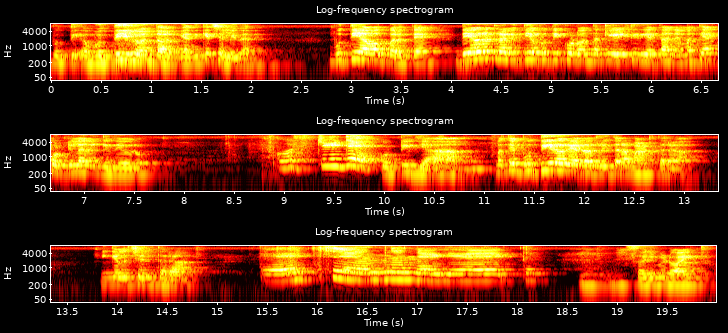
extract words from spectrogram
ಬುದ್ಧಿ ಬುದ್ಧಿ ಇಲ್ವಂತ ಅವನಿಗೆ ಅದಕ್ಕೆ ಚೆಲ್ಲಿದ್ದಾನೆ ಬುದ್ಧಿ ಯಾವಾಗ ಬರುತ್ತೆ? ದೇವ್ರ ಹತ್ರ ವಿದ್ಯೆ ಬುದ್ಧಿ ಕೊಡು ಅಂತ ಕೇಳ್ತಿದ್ಯಾ ತಾನೆ? ಮತ್ತೆ ಯಾಕೆ ಕೊಟ್ಟಿಲ್ಲ ನಿಂಗೆ ದೇವರು? ಕೊಟ್ಟಿದೆ. ಕೊಟ್ಟಿದ್ಯಾ? ಮತ್ತೆ ಬುದ್ಧಿ ಇರೋರು ಯಾರಾದ್ರೂ ಈ ತರ ಮಾಡ್ತಾರ? ಹಿಂಗೆಲ್ಲ ಚೆಲ್ತಾರ? ಸರಿ ಬಿಡು ಆಯ್ತು.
